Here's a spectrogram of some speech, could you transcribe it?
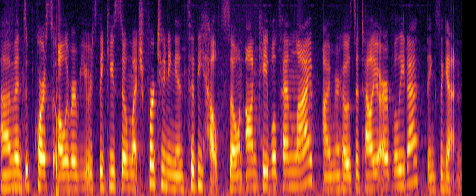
Um, and of course, to all of our viewers, thank you so much for tuning in to the Health Zone on Cable 10 Live. I'm your host Natalia Arboleda. Thanks again.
